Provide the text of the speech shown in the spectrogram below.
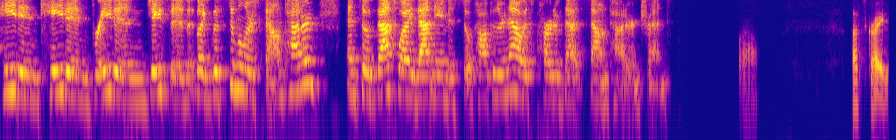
Hayden, Caden, Braden, Jason, like the similar sound pattern. And so that's why that name is so popular now It's part of that sound pattern trend. Wow. That's great.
